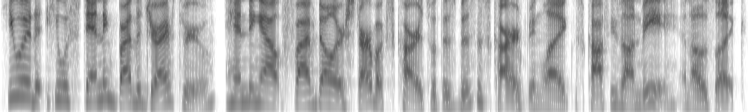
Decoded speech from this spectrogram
He would he was standing by the drive-through, handing out five dollar Starbucks cards with his business card, being like, "This coffee's on me," and I was like,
